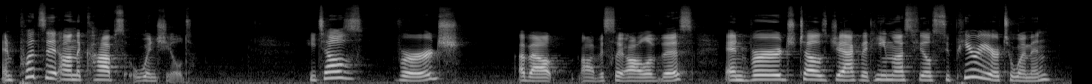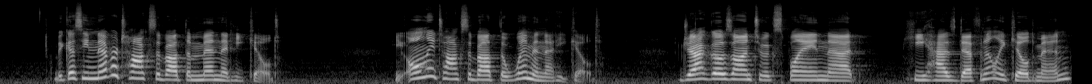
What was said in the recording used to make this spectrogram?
and puts it on the cop's windshield. He tells Verge about obviously all of this and Verge tells Jack that he must feel superior to women because he never talks about the men that he killed. He only talks about the women that he killed. Jack goes on to explain that he has definitely killed men,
